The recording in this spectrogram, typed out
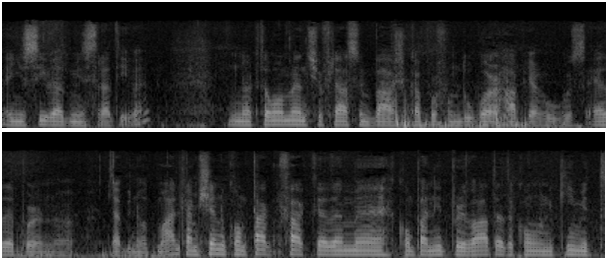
e njësive administrative. Në këtë moment që flasim bashkë ka përfunduar hapja e rrugës edhe për në Labinot Mal. Kam qenë në kontakt në fakt edhe me kompanitë private të komunikimit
